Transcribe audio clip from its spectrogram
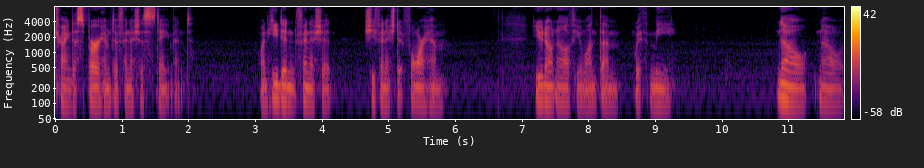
trying to spur him to finish his statement. When he didn't finish it, she finished it for him. You don't know if you want them with me. No, no,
